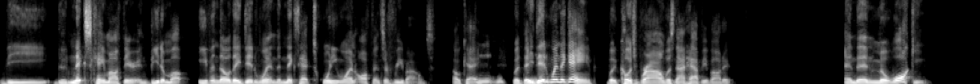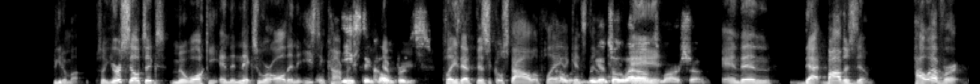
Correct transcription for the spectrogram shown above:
the the Knicks came out there and beat them up, even though they did win. The Knicks had 21 offensive rebounds. Okay Mhm. but they did win the game. But Coach Brown was not happy about it. And then Milwaukee beat them up. So your Celtics, Milwaukee, and the Knicks, who are all in the Eastern Conference, Eastern Conference. plays that physical style of play Oh, against We're them, to talk about it on tomorrow's show. and then that bothers them. However,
